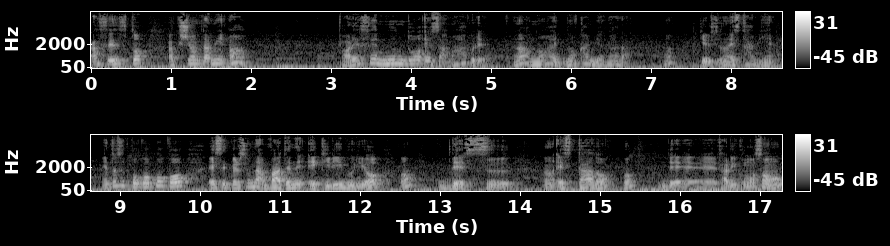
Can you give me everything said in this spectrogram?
hace esto, acción también, ah, parece mundo es amable, no, no, hay, no cambia nada quiere decir, no, está bien. Entonces poco a poco esa persona va a tener equilibrio de su estado, de tal y como son,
